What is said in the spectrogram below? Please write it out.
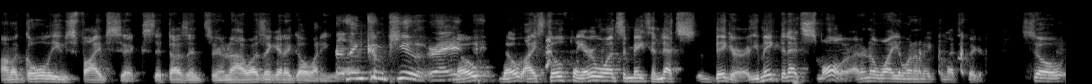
I'm a goalie who's five six. It doesn't, so no, I wasn't going to go anywhere. Doesn't compute, right? No, no. I still think everyone wants to make the nets bigger. You make the nets smaller. I don't know why you want to make the nets bigger. So,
